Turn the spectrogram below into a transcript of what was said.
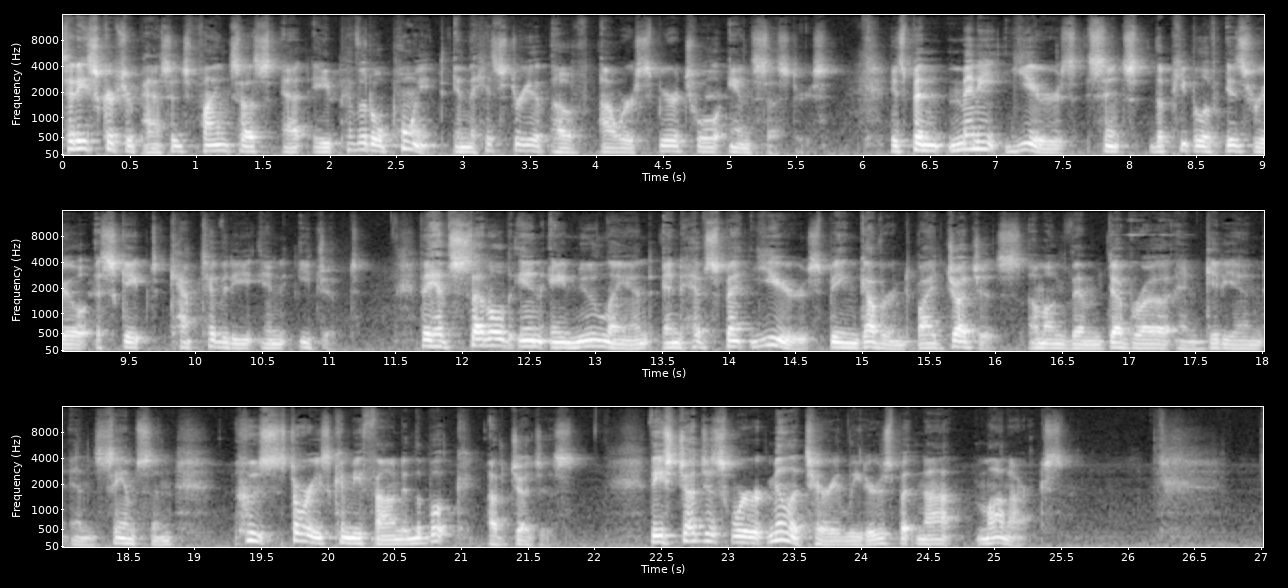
Today's scripture passage finds us at a pivotal point in the history of our spiritual ancestors. It's been many years since the people of Israel escaped captivity in Egypt. They have settled in a new land and have spent years being governed by judges, among them Deborah and Gideon and Samson, whose stories can be found in the book of Judges. These judges were military leaders, but not monarchs.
